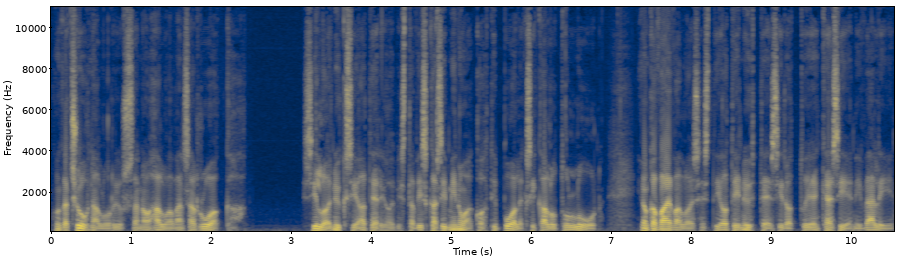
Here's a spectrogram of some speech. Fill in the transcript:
kuinka Tsuhnalurjus sanoo haluavansa ruokaa – Silloin yksi aterioivista viskasi minua kohti puoleksi kalutun luun, jonka vaivalloisesti otin yhteen sidottujen käsieni väliin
